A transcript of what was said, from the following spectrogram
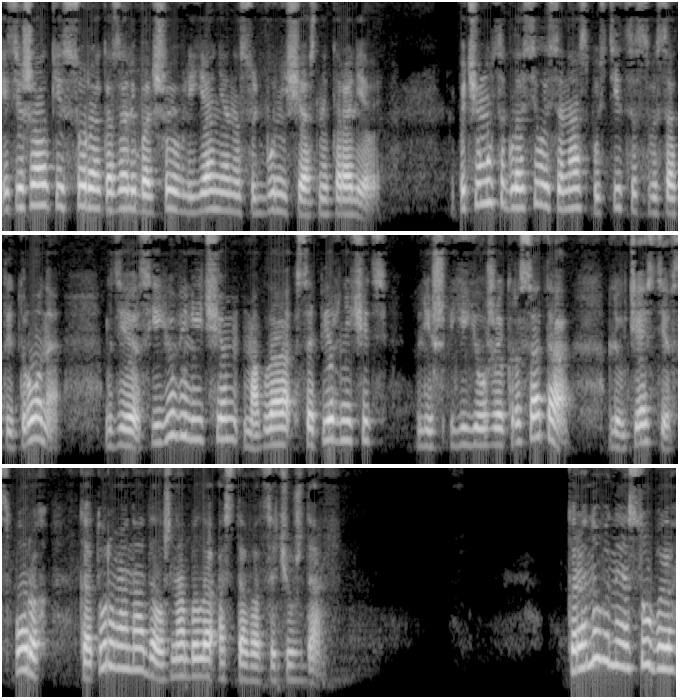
Эти жалкие ссоры оказали большое влияние на судьбу несчастной королевы. Почему согласилась она спуститься с высоты трона, где с ее величием могла соперничать лишь ее же красота для участия в спорах, которым она должна была оставаться чужда. Коронованные особы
